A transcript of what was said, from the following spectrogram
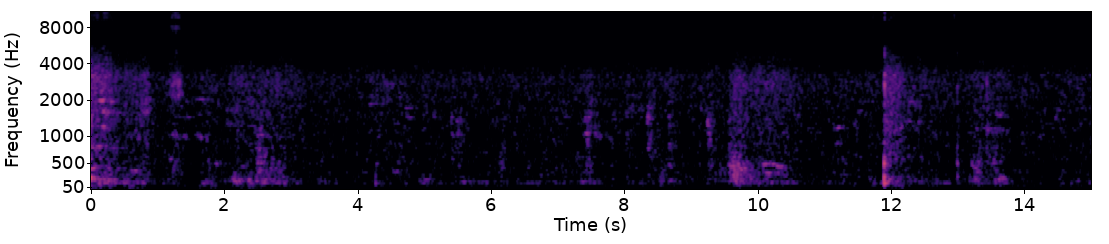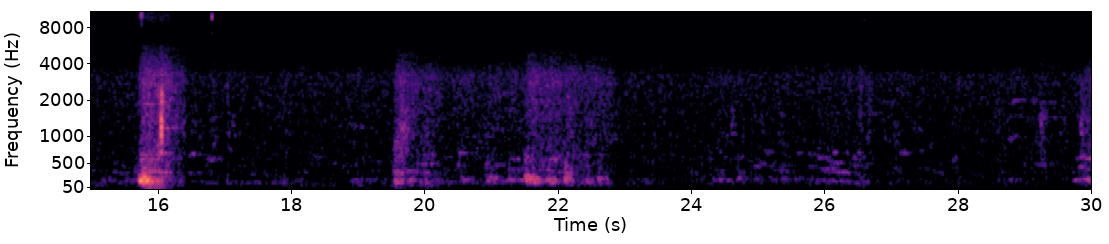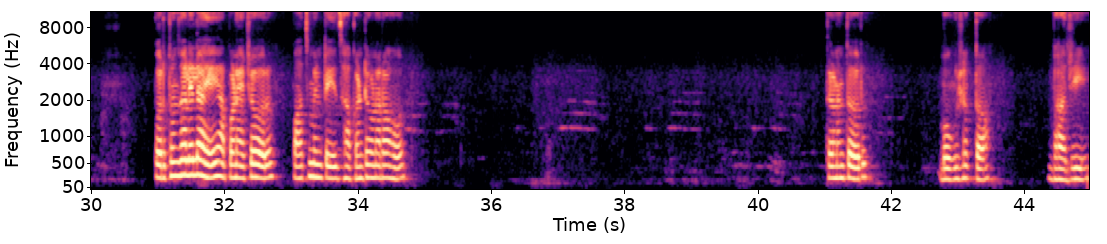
परतून झालेलं आहे. आपण याच्यावर पाच मिनटे झाकण ठेवणार आहोत. त्यानंतर बघू शकता भाजी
